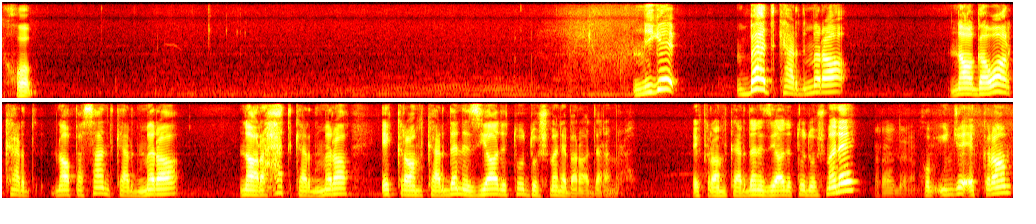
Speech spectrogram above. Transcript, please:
خب. میگه بد کرد مرا ناگوار کرد ناپسند کرد مرا. ناراحت کرد مرا اکرام کردن زیاد تو دشمن برادرم را. اکرام کردن زیاد تو دشمنه برادرم. خب اینجا اکرام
